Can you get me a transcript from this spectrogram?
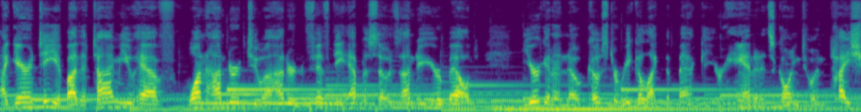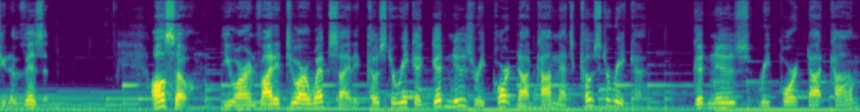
I guarantee you, by the time you have 100 to 150 episodes under your belt, you're going to know Costa Rica like the back of your hand, and it's going to entice you to visit. Also, you are invited to our website at Costa Rica Good News Report.com. That's Costa Rica Good News Report.com.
